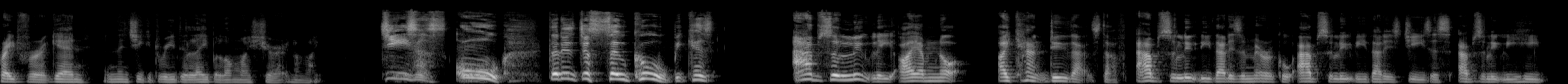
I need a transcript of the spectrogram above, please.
Prayed for her again, and then she could read the label on my shirt, and I'm like, Jesus! Oh, that is just so cool because absolutely, I am not. I can't do that stuff. Absolutely, that is a miracle. Absolutely, that is Jesus. Absolutely, he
